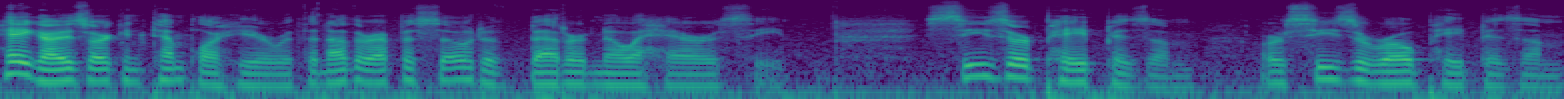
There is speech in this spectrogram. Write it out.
Hey guys, Argent Templar here with another episode of Better Know a Heresy. Caesar Papism, or Caesaro-Papism.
